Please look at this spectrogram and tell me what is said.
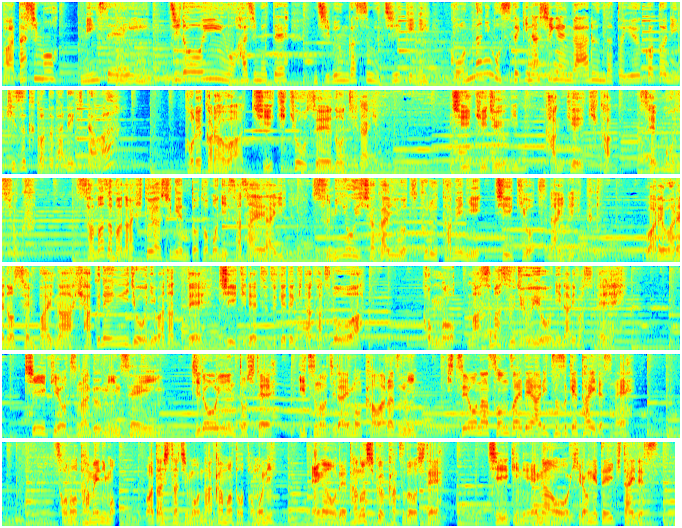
私も民生委員児童委員を始めて自分が住む地域にこんなにも素敵な資源があるんだということに気づくことができたわ。これからは地域共生の時代。地域住民関係機関専門職。さまざまな人や資源と共に支え合い住みよい社会を作るために地域をつないでいく。我々の先輩が100年以上にわたって地域で続けてきた活動は今後ますます重要になりますね。地域をつなぐ民生委員児童委員としていつの時代も変わらずに必要な存在であり続けたいですね。そのためにも私たちも仲間と共に笑顔で楽しく活動して地域に笑顔を広げていきたいです。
